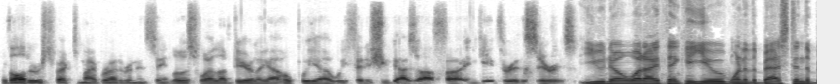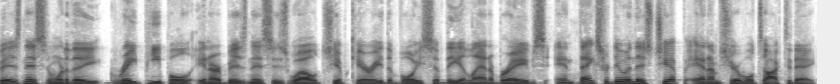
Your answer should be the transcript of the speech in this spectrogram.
with all due respect to my brethren in St. Louis, who I love dearly, I hope we uh, we finish you guys off uh, in Game Three of the series. You know what I think of you, one of the best in the business and one of the great people in our business as well. Chip Caray, the voice of the Atlanta Braves, and thanks for doing this, Chip. And I'm sure we'll talk today.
